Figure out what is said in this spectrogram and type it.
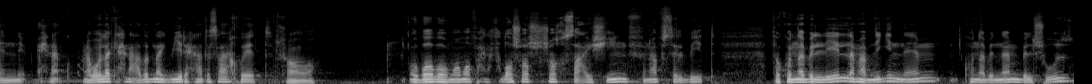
إن إحنا أنا بقول لك إحنا عددنا كبير إحنا تسعة إخوات. إن شاء الله. وبابا وماما فإحنا 11 شخص عايشين في نفس البيت. فكنا بالليل لما بنيجي ننام كنا بننام بالشوز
